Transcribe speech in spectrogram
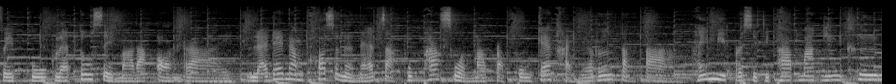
Facebook และตู้เสมารักออนไลน์ และได้นำข้อเสนอแนะจากทุกภาคส่วนมาปรับปรุงแก้ไขในเรื่องต่างๆ ให้มีประสิทธิภาพมากยิ่งขึ้น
